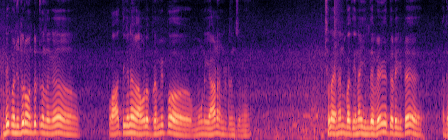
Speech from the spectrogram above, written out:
அப்படியே கொஞ்சம் தூரம் வந்துட்டு இருந்தேங்க. பார்த்தீங்கன்னா அவ்வளோ பிரமிப்பாக மூணு யானை நின்றுட்டு இருந்துச்சுங்க. ஆக்சுவலாக என்னென்னு பார்த்தீங்கன்னா இந்த வேகத்தடைக்கிட்ட அந்த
